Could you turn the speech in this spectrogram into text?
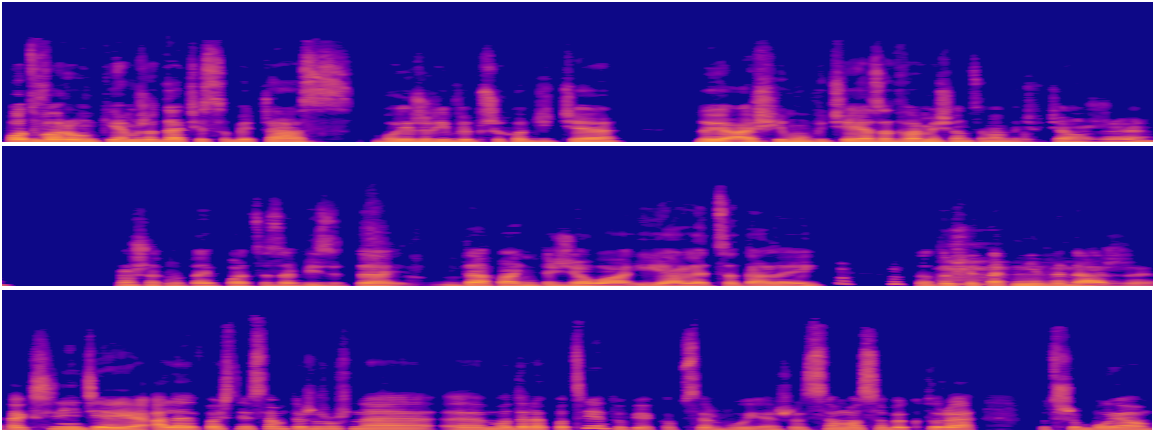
pod warunkiem, że dacie sobie czas, bo jeżeli wy przychodzicie do Joasi i mówicie, ja za dwa miesiące mam być w ciąży, proszę tutaj, płacę za wizytę, da pani te zioła i ja lecę dalej, to to się tak nie wydarzy. Tak się nie dzieje, ale właśnie są też różne e, modele pacjentów, jak obserwuję, że są osoby, które potrzebują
